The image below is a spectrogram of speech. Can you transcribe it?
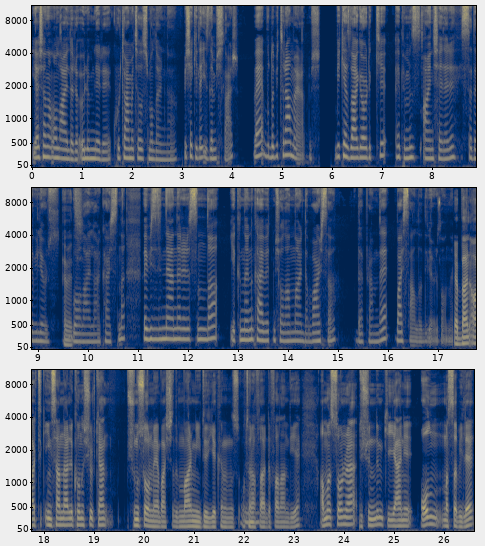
yaşanan olayları, ölümleri, kurtarma çalışmalarını bir şekilde izlemişler ve bu da bir travma yaratmış. Bir kez daha gördük ki hepimiz aynı şeyleri hissedebiliyoruz Evet. bu olaylar karşısında ve bizi dinleyenler arasında yakınlarını kaybetmiş olanlar da varsa depremde başsağlığı diliyoruz onlara. Ya ben artık insanlarla konuşurken şunu sormaya başladım var mıydı yakınınız o taraflarda falan diye. Ama sonra düşündüm ki yani olmasa bile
